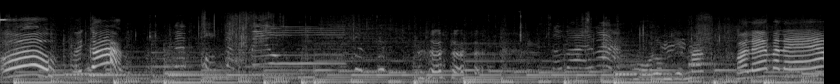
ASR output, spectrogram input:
โอ้ไยก้าแบบผมแบบฟิวสบายมากโอ้โหลมเย็นมาก มาแล้วมาแล้ว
